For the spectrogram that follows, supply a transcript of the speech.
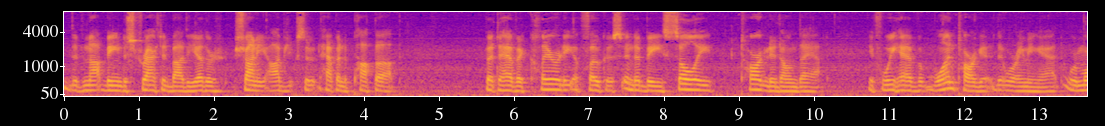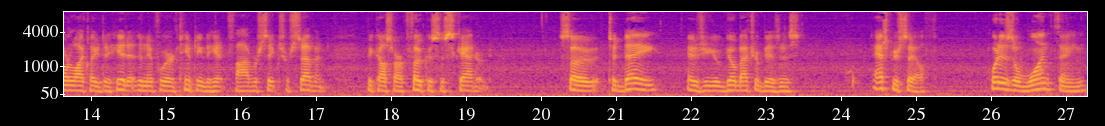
of not being distracted by the other shiny objects that happen to pop up, but to have a clarity of focus and to be solely targeted on that. If we have one target that we're aiming at, we're more likely to hit it than if we're attempting to hit five or six or seven because our focus is scattered. So today, as you go about your business, ask yourself, what is the one thing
